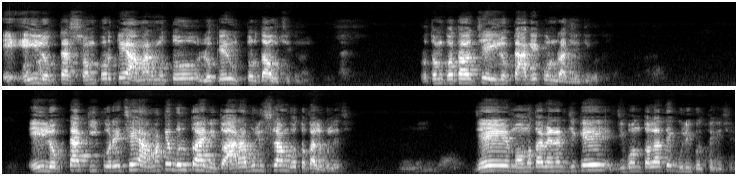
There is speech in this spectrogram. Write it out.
এই লোকটার সম্পর্কে আমার মতো লোকের উত্তর দেওয়া উচিত নয়। প্রথম কথা হচ্ছে, এই লোকটা আগে কোন রাজনীতি করত? এই লোকটা কি করেছে আমাকে বলতে হয়নি তো, আরাবুল ইসলাম গতকাল বলেছে যে মমতা ব্যানার্জিকে জীবনতলাতে গুলি করতে গেছিল।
